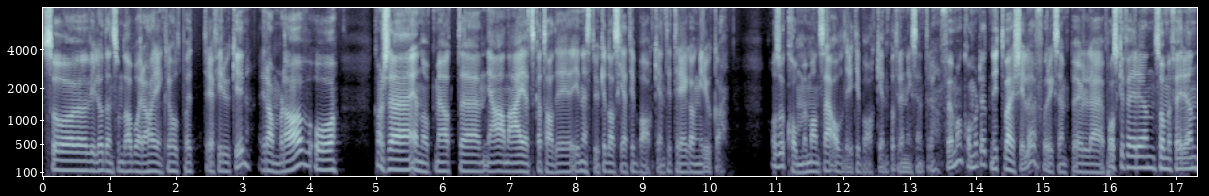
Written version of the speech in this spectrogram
så vil jo den som da bare har egentlig holdt på i tre-fire uker, ramle av og kanskje ende opp med at eh, ja, nei, jeg skal ta det i neste uke, da skal jeg tilbake igjen til tre ganger i uka. Og så kommer man seg aldri tilbake igjen på treningssenteret før man kommer til et nytt veiskille, f.eks. Eh, påskeferien, sommerferien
